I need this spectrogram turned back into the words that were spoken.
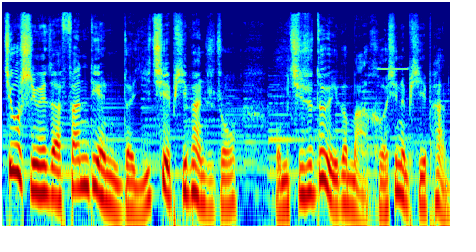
就是因为在翻店的一切批判之中，我们其实都有一个蛮核心的批判，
